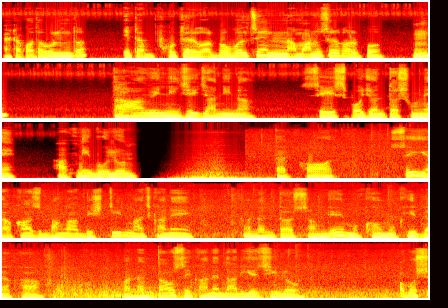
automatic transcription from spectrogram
একটা কথা বলুন তো। এটা ভূতের গল্প বলছেন না মানুষের গল্প? হুম? তা আমি নিজেই জানি না। শেষ পর্যন্ত শুনে আপনি বলুন। তারপর সেই আকাশ ভাঙা বৃষ্টির মাঝখানে অনন্তর সঙ্গে মুখোমুখি দেখা। অনন্তাও সেখানে দাঁড়িয়েছিল অবশ্য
